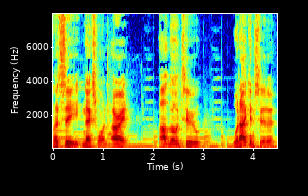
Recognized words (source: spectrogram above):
Let's see. Next one. All right. I'll go to what I consider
